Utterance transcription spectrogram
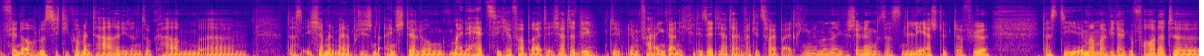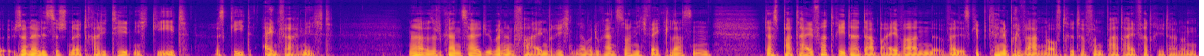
finde auch lustig die Kommentare, die dann so kamen, ähm, dass ich ja mit meiner politischen Einstellung meine Hetze hier verbreite. Ich hatte den, den Verein gar nicht kritisiert. Ich hatte einfach die zwei Beiträge nebeneinander gestellt und das ist ein Lehrstück dafür, dass die immer mal wieder geforderte journalistische Neutralität nicht geht. Es geht einfach nicht. Ne? Also du kannst halt über einen Verein berichten, aber du kannst doch nicht weglassen, dass Parteivertreter dabei waren, weil es gibt keine privaten Auftritte von Parteivertretern. Und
